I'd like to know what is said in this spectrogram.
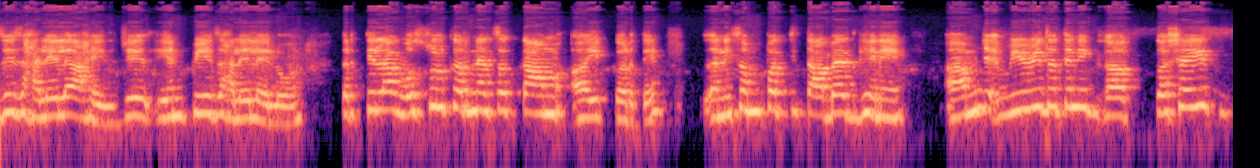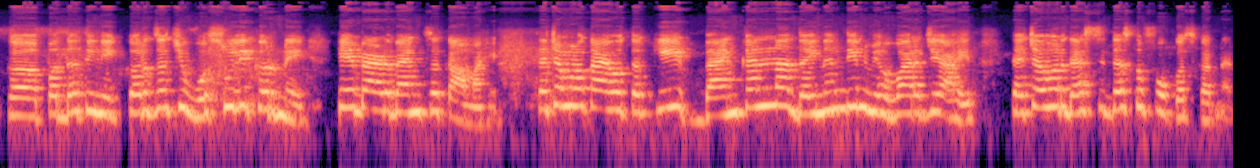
जे झालेलं आहे जे एनपीए झालेलं आहे लोन तर तिला वसूल करण्याचं काम एक करते. आणि संपत्ती ताब्यात घेणे म्हणजे विविधतेने कशाही पद्धतीने कर्जाची वसुली करणे हे बॅड बँकचं काम आहे. त्याच्यामुळे काय होतं की बँकांना दैनंदिन व्यवहार जे आहेत त्याच्यावर जास्तीत जास्त फोकस करण्यात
